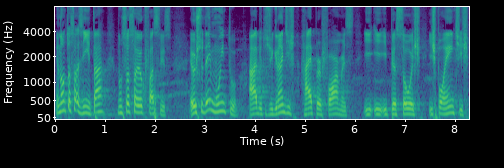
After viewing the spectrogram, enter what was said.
Eu não estou sozinho, tá? Não sou só eu que faço isso. Eu estudei muito hábitos de grandes high performers e, e, e pessoas expoentes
